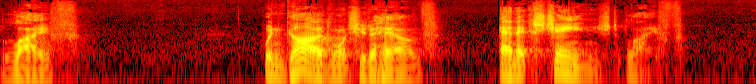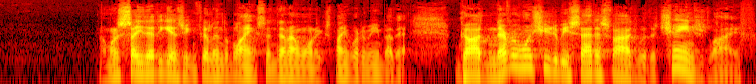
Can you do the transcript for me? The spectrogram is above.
life when God wants you to have an exchanged life. I'm going to say that again so you can fill in the blanks, and then I want to explain what I mean by that. God never wants you to be satisfied with a changed life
